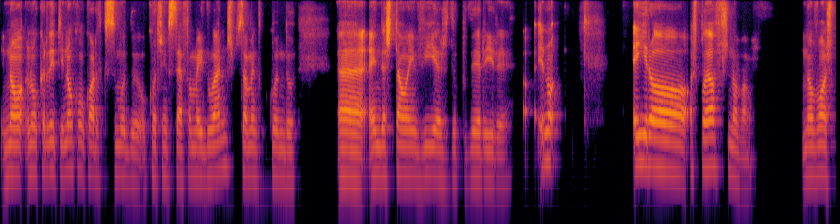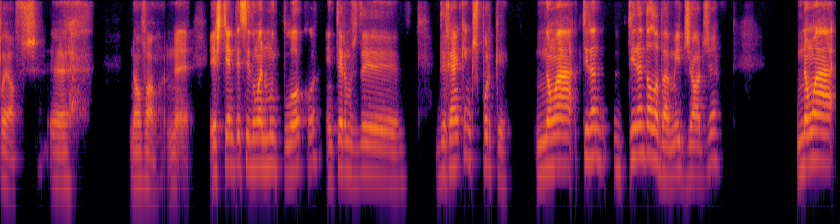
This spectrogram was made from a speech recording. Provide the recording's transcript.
não, não acredito e não concordo que se mude o coaching staff a meio do ano, especialmente quando uh, ainda estão em vias de poder ir. Eu não, a ir ao, aos playoffs não vão. Não vão aos playoffs. Uh, Não vão. Este ano tem sido um ano muito louco em termos de, de rankings, porque não há, tirando, tirando Alabama e Georgia, não há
